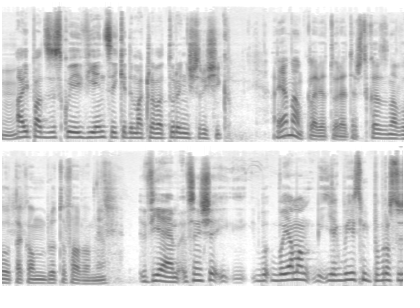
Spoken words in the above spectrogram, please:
Hmm. iPad zyskuje więcej, kiedy ma klawiaturę niż rysik. A ja mam klawiaturę też, tylko znowu taką bluetoothową, nie? Wiem, w sensie, bo, bo, ja mam, jakby jest mi po prostu,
